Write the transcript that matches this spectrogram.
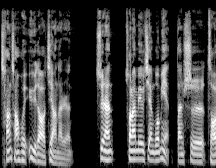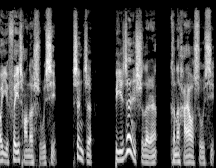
常常会遇到这样的人。虽然从来没有见过面，但是早已非常的熟悉，甚至比认识的人可能还要熟悉。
